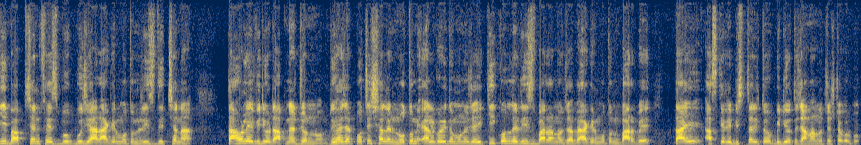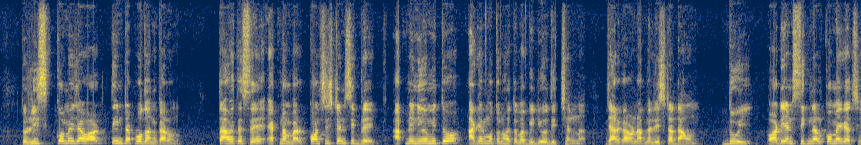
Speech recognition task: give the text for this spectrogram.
কি ভাবছেন ফেসবুক বুঝি আর আগের মতন রিচ দিচ্ছে না? তাহলে এই ভিডিওটা আপনার জন্য। দু হাজার পঁচিশ সালের নতুন অ্যালগোরিদম অনুযায়ী কি করলে রিচ বাড়ানো যাবে, আগের মতন বাড়বে, তাই আজকের এই বিস্তারিত ভিডিওতে জানানোর চেষ্টা করব। তো রিস্ক কমে যাওয়ার তিনটা প্রধান কারণ। তা হইতেছে, এক নাম্বার কনসিস্টেন্সি ব্রেক আপনি নিয়মিত আগের মতন হয়তো বা ভিডিও দিচ্ছেন না। যার কারণে আপনার রিস্কটা ডাউন দুই অডিয়েন্স সিগন্যাল কমে গেছে।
